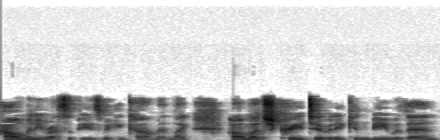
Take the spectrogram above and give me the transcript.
how many recipes we can come and like how much creativity can be within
